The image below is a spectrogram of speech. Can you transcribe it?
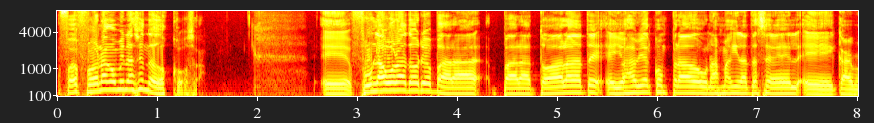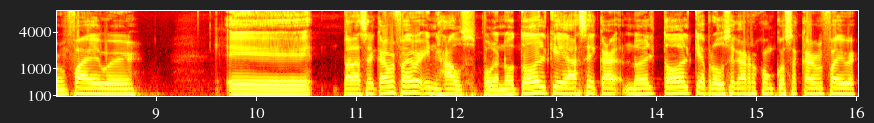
fue, fue una combinación de dos cosas. Eh, fue un laboratorio para, para toda la... ellos habían comprado unas máquinas de hacer eh, carbon fiber. eh, para hacer carbon fiber in-house. Porque no todo el que hace... No el, todo el que produce carros con cosas carbon fiber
